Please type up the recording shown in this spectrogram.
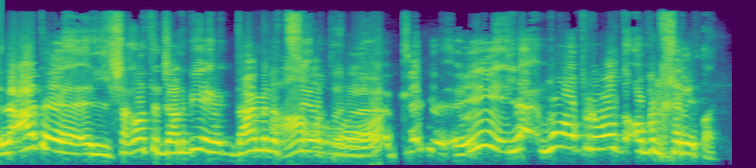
العادة الشغلات الجانبية دائما آه، تصير. اي لا مو open world open خريطة.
